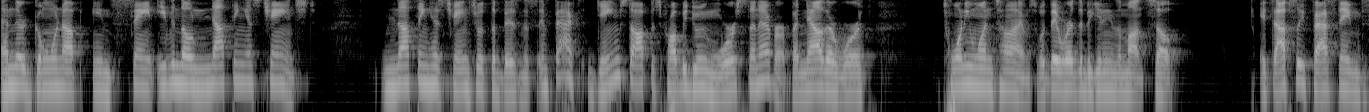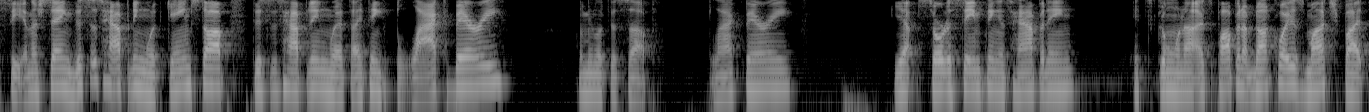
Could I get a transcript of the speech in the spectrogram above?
and they're going up insane, even though nothing has changed. Nothing has changed with the business. In fact, GameStop is probably doing worse than ever, but now they're worth 21 times what they were at the beginning of the month. So it's absolutely fascinating to see. And they're saying this is happening with GameStop. This is happening with, I think, Blackberry. Let me look this up. Blackberry. Yep, sort of same thing is happening. It's going up, it's popping up not quite as much, but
